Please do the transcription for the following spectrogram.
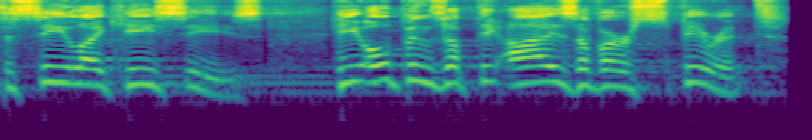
to see like He sees. He opens up the eyes of our spirit.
